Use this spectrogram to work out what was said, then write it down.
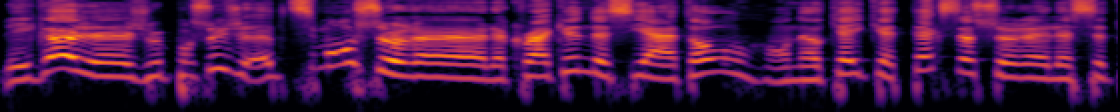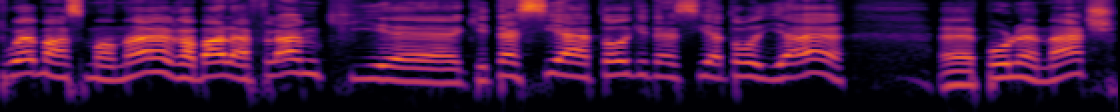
Les gars, je veux poursuivre. Un petit mot sur euh, le Kraken de Seattle. On a quelques textes sur le site web en ce moment. Robert Laflamme qui, qui est à Seattle, qui était à Seattle hier pour le match.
